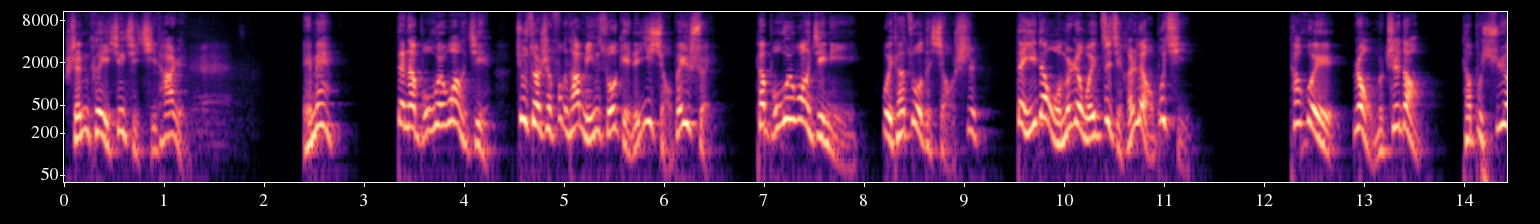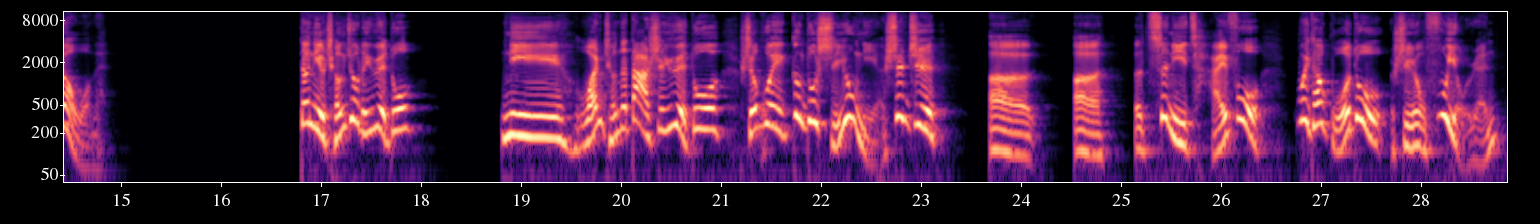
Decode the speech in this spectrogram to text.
神可以兴起其他人，Amen。但他不会忘记，就算是奉他名所给的一小杯水，他不会忘记你为他做的小事。但一旦我们认为自己很了不起，他会让我们知道他不需要我们。当你成就的越多，你完成的大事越多，神会更多使用你，甚至，呃呃，赐你财富。为他国度使用富有人，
